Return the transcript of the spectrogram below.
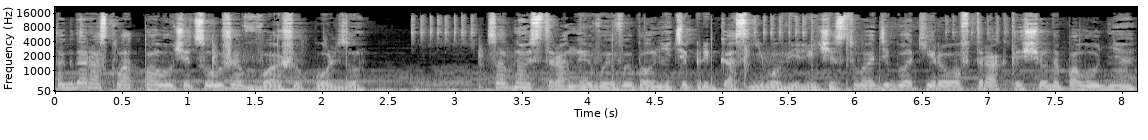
тогда расклад получится уже в вашу пользу. С одной стороны, вы выполните приказ Его Величества, деблокировав тракт еще до полудня.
